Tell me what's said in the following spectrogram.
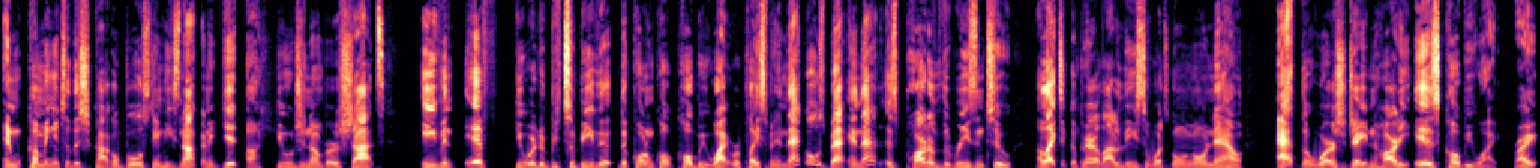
And coming into the Chicago Bulls team, he's not going to get a huge number of shots, even if he were to be to be the, the quote unquote Coby White replacement. And that goes back, and that is part of the reason too. I like to compare a lot of these to what's going on now. At the worst, Jaden Hardy is Coby White, right?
